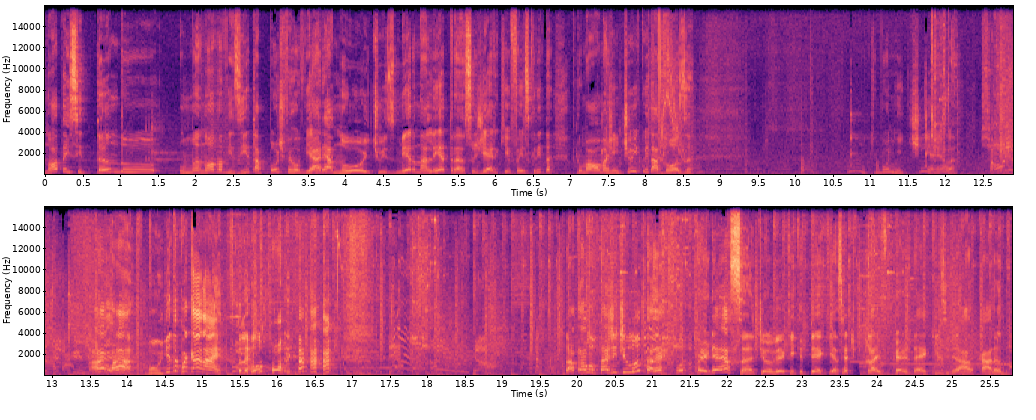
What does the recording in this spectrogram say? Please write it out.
Nota incitando uma nova visita à ponte ferroviária à noite. O esmero na letra sugere que foi escrita por uma alma gentil e cuidadosa. Hum, que bonitinha ela. Olha lá, bonita pra caralho. Levou fora. Dá pra lutar, a gente luta, né? Vou perder essa. Deixa eu ver o que, que tem aqui. Acerte drive, perde 10, 15 vezes. Ah, caramba.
